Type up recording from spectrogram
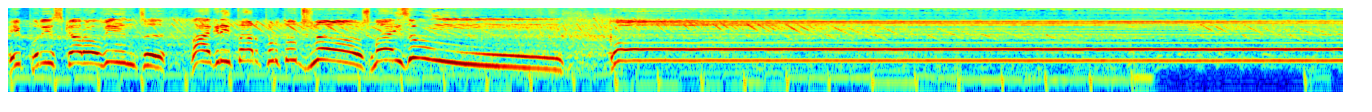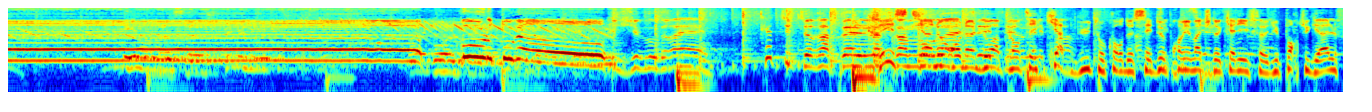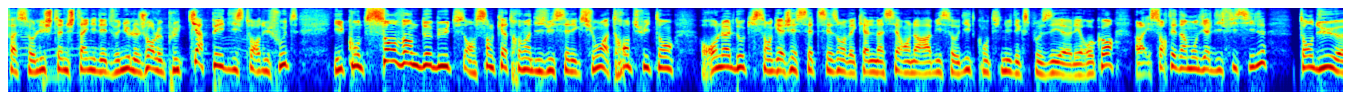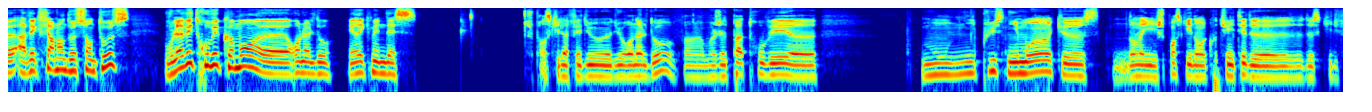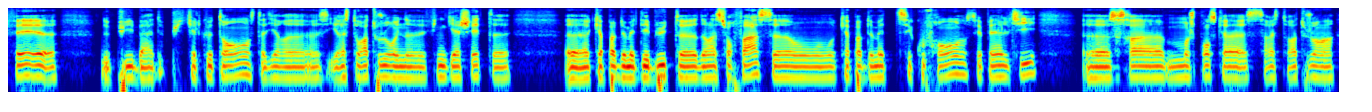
E por isso, caro ouvinte, vai gritar por todos nós mais um gol! Te rappelles Cristiano Ronaldo a planté 4 buts au cours de ses deux premiers matchs de qualif du Portugal. Face au Liechtenstein, il est devenu le joueur le plus capé de l'histoire du foot. Il compte 122 buts en 198 sélections. À 38 ans, Ronaldo, qui s'est engagé cette saison avec Al Nasser en Arabie Saoudite, continue d'exploser euh, les records. Alors, il sortait d'un mondial difficile, tendu euh, avec Fernando Santos. Vous l'avez trouvé comment, euh, Ronaldo Eric Mendes? Je pense qu'il a fait du, du, Ronaldo. Enfin, moi, j'ai pas trouvé ni plus ni moins que je pense qu'il est dans la continuité de, ce qu'il fait euh, depuis bah, quelques temps. C'est-à-dire euh, il restera toujours une fine gâchette euh, capable de mettre des buts dans la surface capable de mettre ses coups francs ses penalties. Ça sera moi je pense que ça restera toujours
